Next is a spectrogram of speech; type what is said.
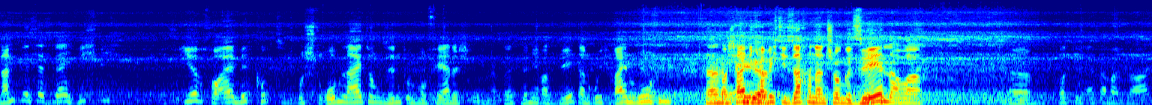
dann ist jetzt gleich wichtig, dass ihr vor allem mitguckt, wo Stromleitungen sind und wo Pferde stehen. Das heißt, wenn ihr was seht, dann ruhig reinrufen. Wahrscheinlich habe ich die Sachen dann schon gesehen, aber ähm, trotzdem erst einmal sagen.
